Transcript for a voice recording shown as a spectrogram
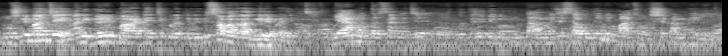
मुस्लिमांचे आणि गरीब मराठ्यांचे प्रतिनिधी सभागृहात गेले पाहिजे. या मतदारसंघाचे प्रतिनिधी म्हणून तानाजी सावंत यांनी पाच वर्ष काम केले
